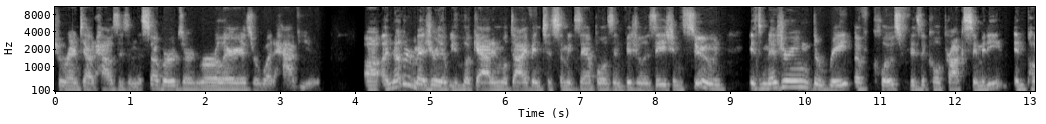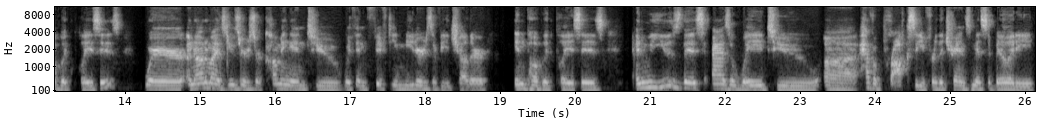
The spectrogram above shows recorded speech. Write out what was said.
to rent out houses in the suburbs or in rural areas or what have you. Uh, another measure that we look at, and we'll dive into some examples and visualization soon, is measuring the rate of close physical proximity in public places where anonymized users are coming into within 50 meters of each other in public places. And we use this as a way to uh, have a proxy for the transmissibility,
